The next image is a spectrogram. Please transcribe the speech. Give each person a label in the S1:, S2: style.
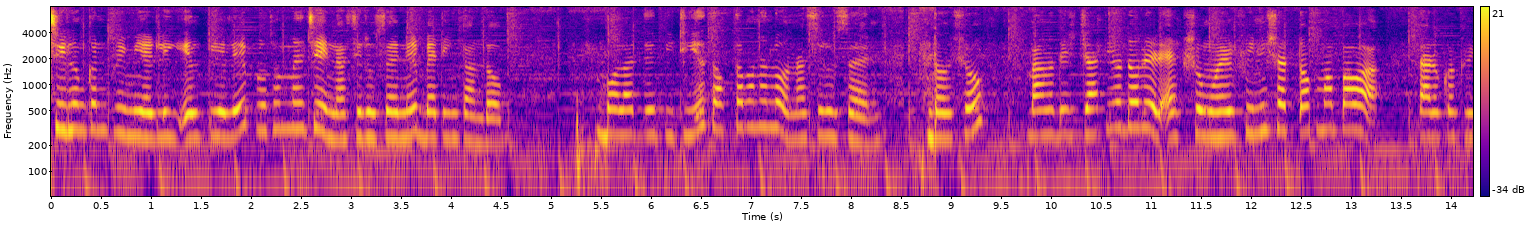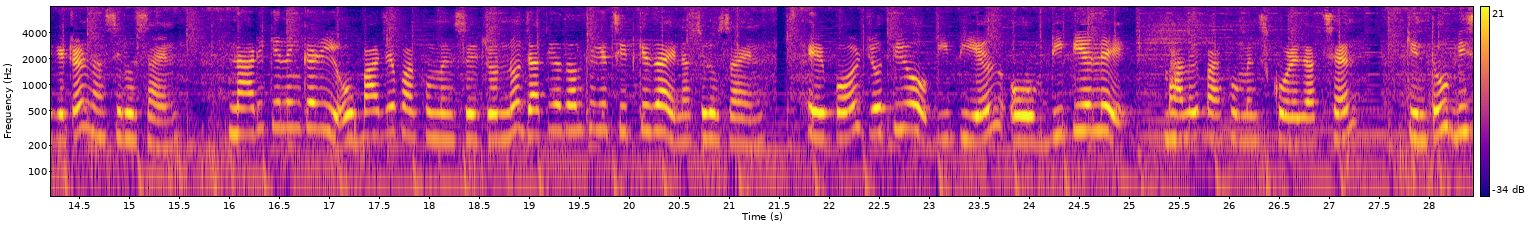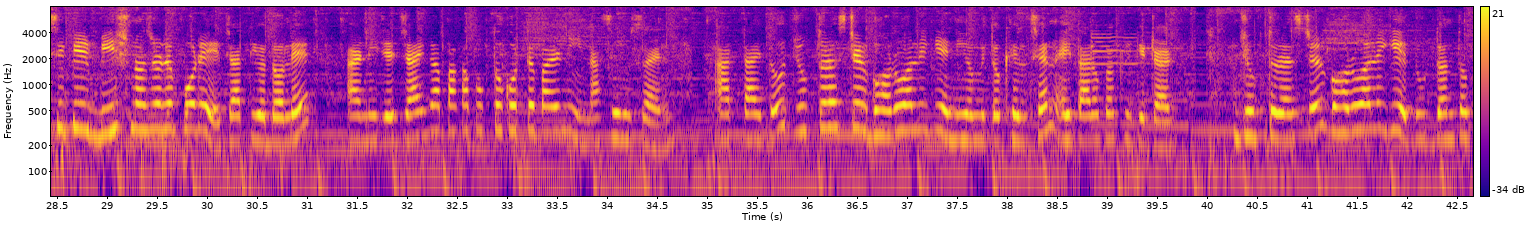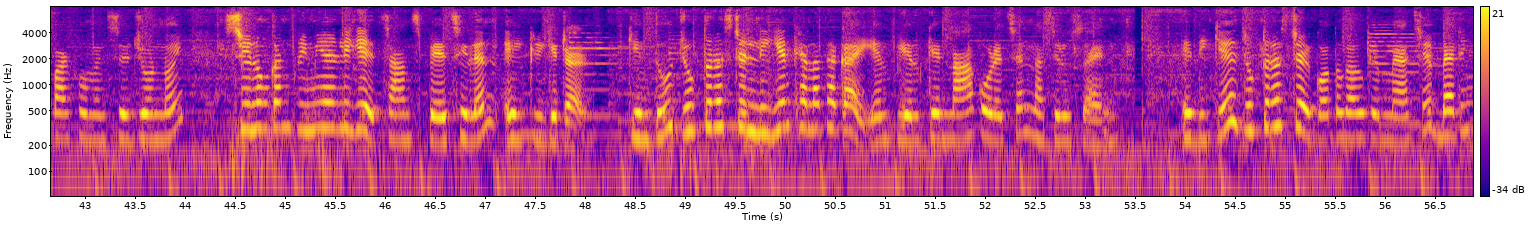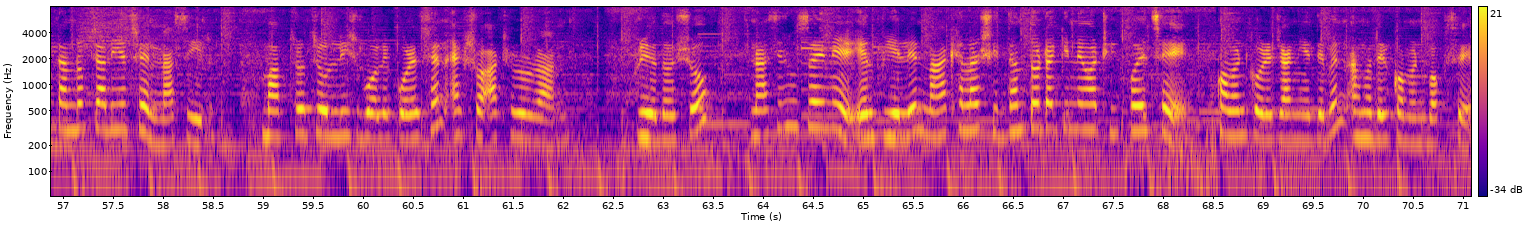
S1: Sri Lankan premier league এলপিএলে প্রথম ম্যাচেই নাসির হুসাইনের ব্যাটিং তাণ্ডব। বলারদের পিটিয়ে তক্তা বানালো নাসির হুসাইন দর্শক, বাংলাদেশ জাতীয় দলের এক সময়ের ফিনিশার তকমা পাওয়া তারকা ক্রিকেটার নাসির হুসাইন নারী কেলেঙ্কারি ও বাজে পারফরমেন্সের জন্য জাতীয় দল থেকে ছিটকে যায় নাসির হুসাইন এরপর যদিও বিপিএল ও ডিপিএলে ভালোই পারফরমেন্স করে যাচ্ছেন কিন্তু বিসিবির বিষ নজরে পড়ে জাতীয় দলে আর নিজের জায়গা পাকাপোক্ত করতে পারেনি নাসির হুসাইন। আর তাই তো যুক্তরাষ্ট্রের ঘরোয়া লিগে নিয়মিত খেলছেন এই তারকা ক্রিকেটার। যুক্তরাষ্ট্রের ঘরোয়া লিগে দুর্দান্ত পারফরমেন্সের জন্যই শ্রীলঙ্কান প্রিমিয়ার লিগে চান্স পেয়েছিলেন এই ক্রিকেটার। কিন্তু যুক্তরাষ্ট্রের লিগের খেলা থাকায় এলপিএলকে না করেছেন নাসির হুসাইন। এদিকে যুক্তরাষ্ট্রের গতকালকে ম্যাচে ব্যাটিং তাণ্ডব চালিয়েছেন নাসির। মাত্র চল্লিশ বলে করেছেন একশো আঠেরো রান। প্রিয় দর্শক, নাসির হুসাইনের এলপিএলে না খেলার সিদ্ধান্তটা কি নেওয়া ঠিক হয়েছে? কমেন্ট করে জানিয়ে দেবেন আমাদের কমেন্ট বক্সে।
